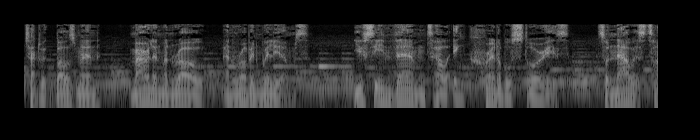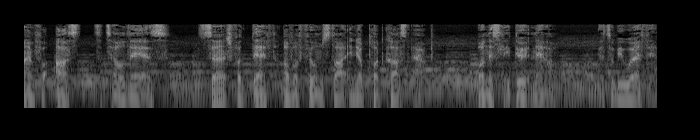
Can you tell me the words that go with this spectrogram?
Chadwick Boseman, Marilyn Monroe, and Robin Williams. You've seen them tell incredible stories, so now it's time for us to tell theirs. Search for Death of a Film Star in your podcast app. Honestly, do it now. It'll be worth it.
